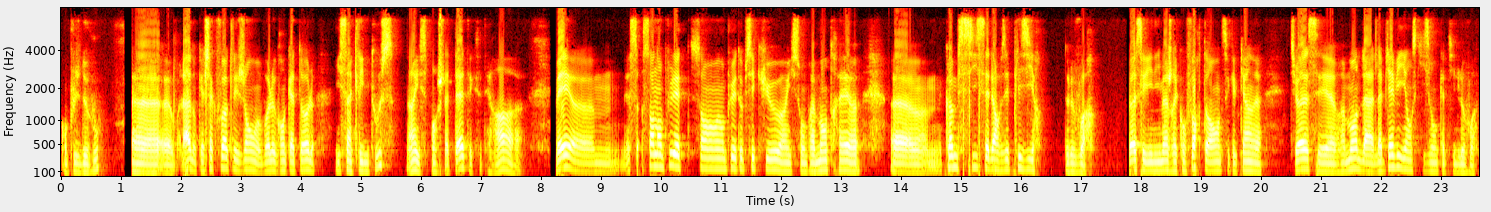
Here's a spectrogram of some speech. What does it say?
en plus de vous. Euh, voilà, donc à chaque fois que les gens voient le Grand Cathol, ils s'inclinent tous, hein, ils se penchent la tête, etc. Mais euh, sans non plus être, sans non plus être obséquieux, hein, ils sont vraiment très euh, euh, comme si ça leur faisait plaisir de le voir. Tu vois, c'est une image réconfortante, c'est quelqu'un, tu vois, c'est vraiment de la, de la bienveillance qu'ils ont quand ils le voient.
